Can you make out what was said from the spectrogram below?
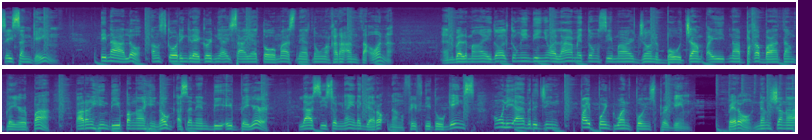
sa isang game. Tinalo ang scoring record ni Isaiah Thomas na itong nakaraang taon And well mga idol, kung hindi nyo alam itong si Marjon Beauchamp ay napakabatang player pa. Parang hindi pa nga hinog as an NBA player. Last season nga ay naglaro ng 52 games, only averaging 5.1 points per game. Pero nang siya nga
